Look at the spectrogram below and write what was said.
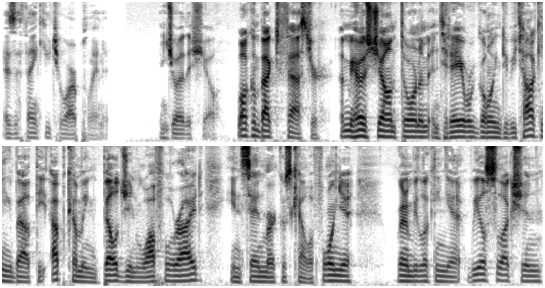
as a thank you to our planet. Enjoy the show. Welcome back to Faster. I'm your host, Jon Thornton, and today we're going to be talking about the upcoming Belgian Waffle Ride in San Marcos, California, we're going to be looking at wheel selection,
